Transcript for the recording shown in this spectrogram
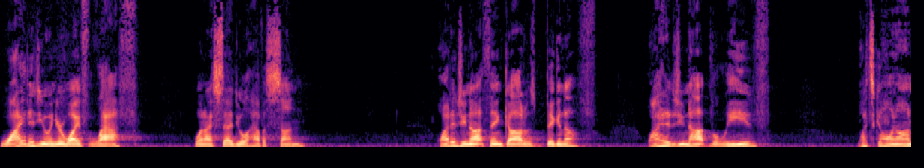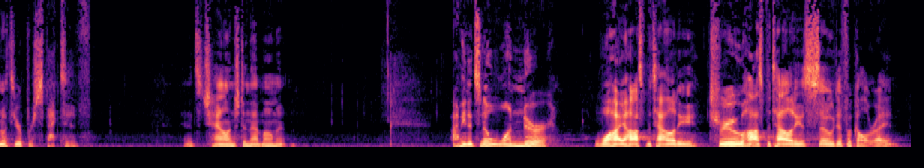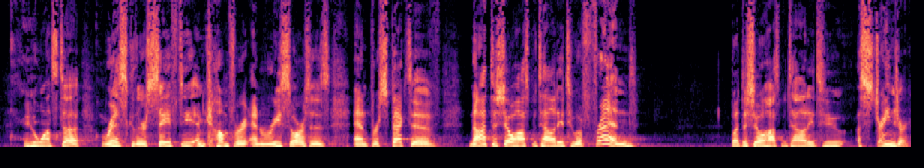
Why did you and your wife laugh when I said you will have a son? Why did you not think God was big enough why did you not believe? What's going on with your perspective? And it's challenged in that moment. I mean, it's no wonder why hospitality, true hospitality, is so difficult, right? Mean, who wants to risk their safety and comfort and resources and perspective not to show hospitality to a friend, but to show hospitality to a stranger?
